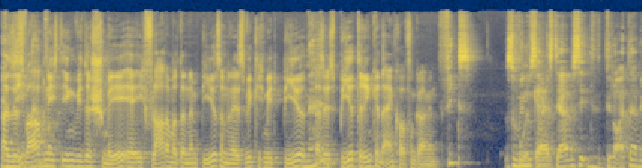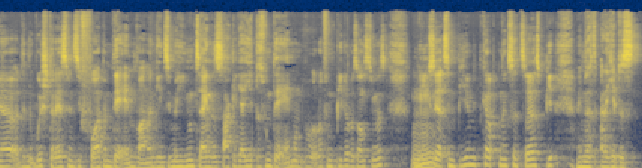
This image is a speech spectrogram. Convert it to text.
Also es war auch nicht irgendwie der Schmäh, hey, ich flader mal dann ein Bier, sondern er ist wirklich mit Bier, Nein. also er ist Bier trinkend einkaufen gegangen. Fix. So wie du Urgeil. sagst, ja, du, die, Leute haben ja den Urstress, wenn sie vorher beim DM waren, dann gehen sie immer hin und zeigen das Sackel, ja, ich habe das vom DM und, oder vom Bier oder sonst irgendwas. Und Mhm. ich so jetzt ein Bier mitgehabt und dann gesagt, so, das Bier. Und ich hab mir gedacht, Alter, ich hab das,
